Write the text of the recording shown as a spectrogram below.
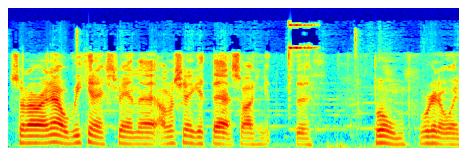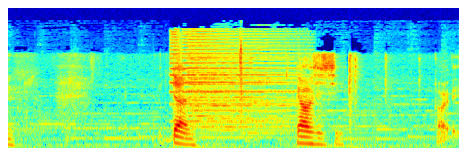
So now right now we can expand that. I'm just gonna get that so I can get the boom. We're gonna win. Done. That was easy. Alright.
